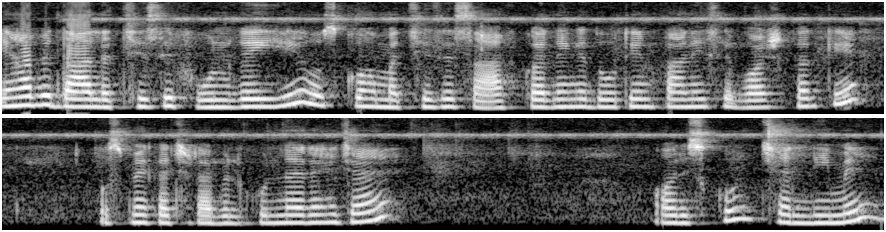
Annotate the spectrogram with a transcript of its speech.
यहाँ पे दाल अच्छे से फूल गई है, उसको हम अच्छे से साफ़ कर लेंगे दो तीन पानी से वॉश करके, उसमें कचरा बिल्कुल न रह जाए और इसको छलनी में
